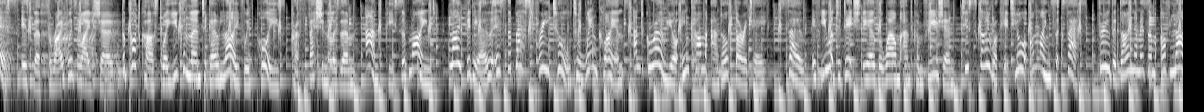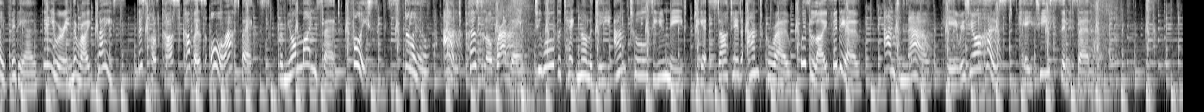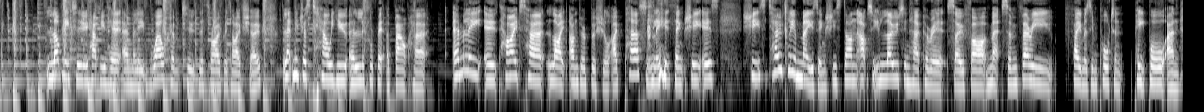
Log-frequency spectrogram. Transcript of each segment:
This is the Thrive with Live show, the podcast where you can learn to go live with poise, professionalism, and peace of mind. Live video is the best free tool to win clients and grow your income and authority. So, if you want to ditch the overwhelm and confusion to skyrocket your online success through the dynamism of live video, then you are in the right place. This podcast covers all aspects from your mindset, voice, style, and personal branding to all the technology and tools you need to get started and grow with live video. And now, here is your host, Katy Simpson. Lovely to have you here, Emily. Welcome to the Thrive with Live show. Let me just tell you a little bit about her. Emily is, hides her light under a bushel. I personally think she is. She's totally amazing. She's done absolutely loads in her career so far, met some very famous, important people, and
